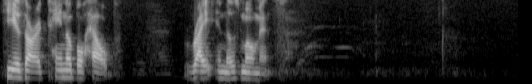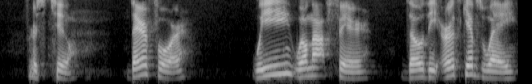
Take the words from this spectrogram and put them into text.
He is our attainable help right in those moments. Verse 2 Therefore, we will not fear, though the earth gives way,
